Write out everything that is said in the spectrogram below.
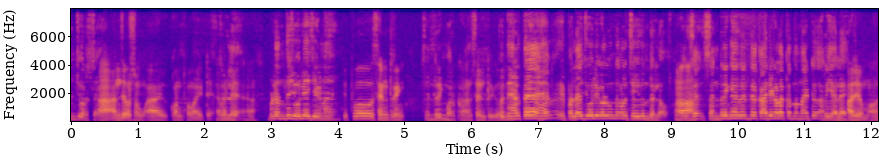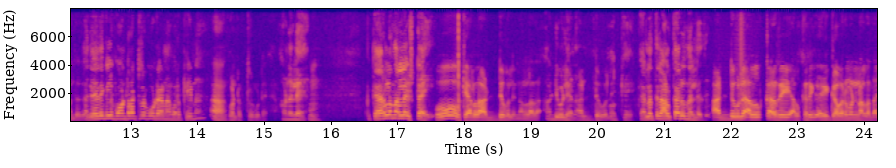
അഞ്ചു വർഷം ആ അഞ്ച് വർഷം കൺഫേം ആയിട്ട്. ഇവിടെ എന്ത് ജോലിയാണ് ചെയ്യണേ? ഇപ്പോൾ സെന്ററിങ് സെൻട്രിങ് വർക്ക് സെൻട്രിങ് ഇപ്പൊ നേരത്തെ പല ജോലികളും നിങ്ങൾ ചെയ്തിട്ടുണ്ടല്ലോ. സെൻട്രിങ്ങിന്റെ കാര്യങ്ങളൊക്കെ നന്നായിട്ട് അറിയാം അതെ അതെ. ഏതെങ്കിലും കോൺട്രാക്ടർ കൂടെയാണ് വർക്ക് ചെയ്യുന്നത് ആ കോൺട്രാക്ടർ കൂടെ. ആണല്ലേ? കേരളം നല്ല ഇഷ്ടമായി ഓ കേരള അടിപൊളി നല്ലതാ. അടിപൊളിയാണ്. അടിപൊളി. ഓക്കെ. കേരളത്തിലെ ആൾക്കാരും നല്ലത്. അടിപൊളി ആൾക്കാർ ആൾക്കാർ ഗവൺമെന്റ് നല്ലതാ.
